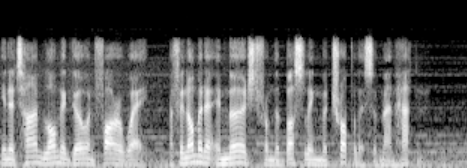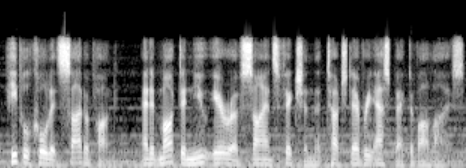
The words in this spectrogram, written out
In a time long ago and far away, a phenomena emerged from the bustling metropolis of Manhattan. People call it cyberpunk, and it marked a new era of science fiction that touched every aspect of our lives.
